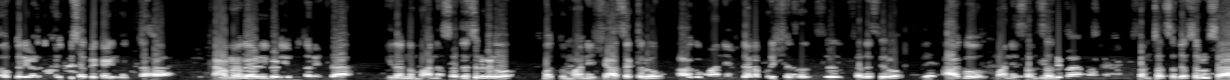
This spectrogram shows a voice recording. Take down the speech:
ಸೌಕರ್ಯಗಳನ್ನು ಕಲ್ಪಿಸಬೇಕಾಗಿರುವಂತಹ ಕಾಮಗಾರಿಗಳು ಇರುವುದರಿಂದ ಇದನ್ನು ಮಾನ ಸದಸ್ಯರುಗಳು ಮತ್ತು ಮಾನ್ಯ ಶಾಸಕರು ಹಾಗೂ ಮಾನ್ಯ ವಿಧಾನ ಪರಿಷತ್ ಸದಸ್ಯರು ಹಾಗೂ ಮಾನ್ಯ ಸಂಸದ ಸಂಸತ್ ಸದಸ್ಯರು ಸಹ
